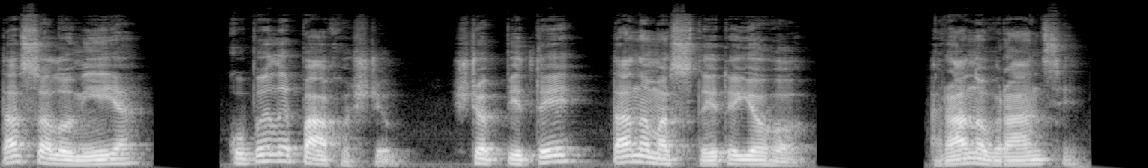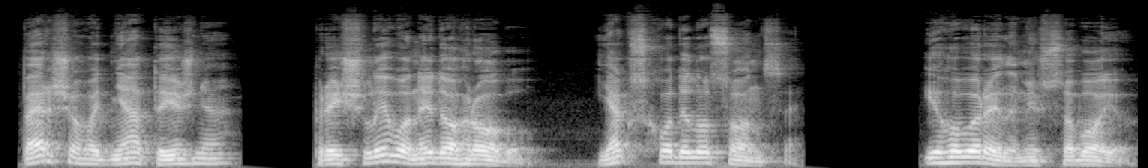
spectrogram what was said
та Соломія купили пахощів, щоб піти та намастити його. Рано вранці, першого дня тижня, прийшли вони до гробу, як сходило сонце, і говорили між собою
